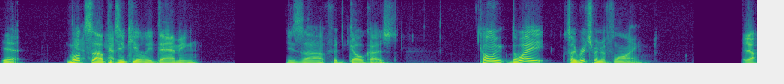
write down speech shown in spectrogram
Yeah. What's uh, particularly damning is uh, for Gold Coast. Colling the way so Richmond are flying, Yeah,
